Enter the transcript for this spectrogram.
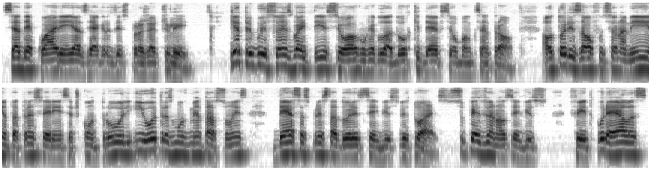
se adequarem às regras desse projeto de lei. Que atribuições vai ter esse órgão regulador que deve ser o Banco Central? Autorizar o funcionamento, a transferência de controle e outras movimentações dessas prestadoras de serviços virtuais. Supervisionar o serviço feito por elas.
